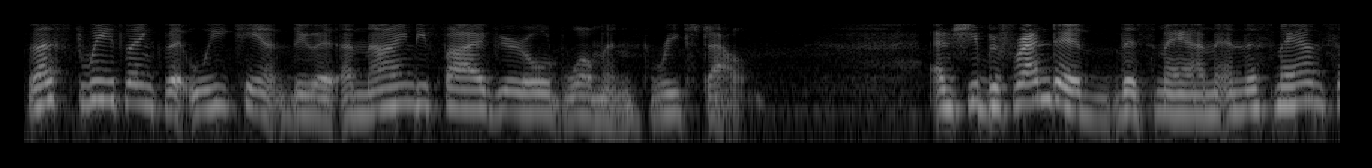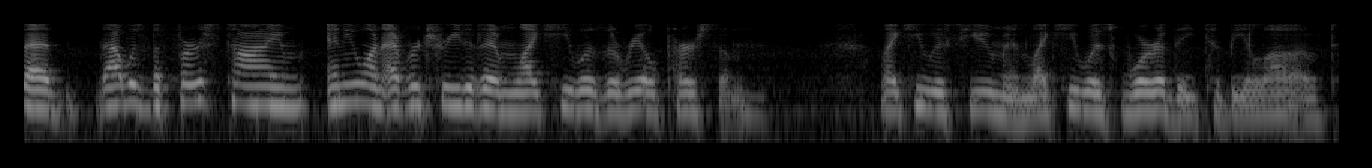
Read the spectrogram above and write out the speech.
Lest we think that we can't do it, a 95 year old woman reached out. And she befriended this man, and this man said that was the first time anyone ever treated him like he was a real person, like he was human, like he was worthy to be loved.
